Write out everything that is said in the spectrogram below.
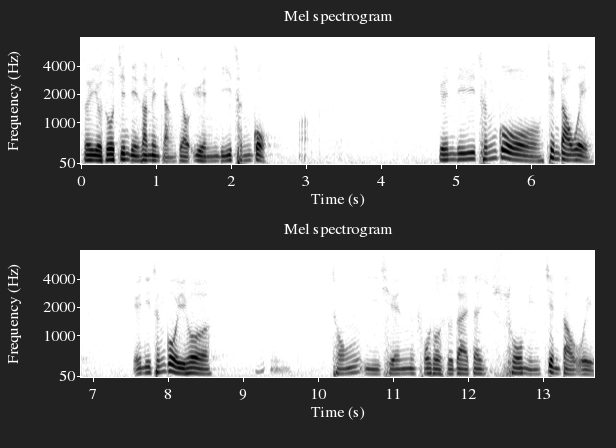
所以有时候经典上面讲叫远离尘垢，远离尘垢见到位，远离尘垢以后，从以前佛陀时代在说明见到位，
